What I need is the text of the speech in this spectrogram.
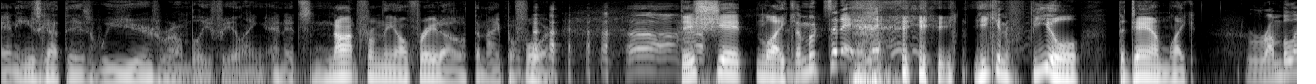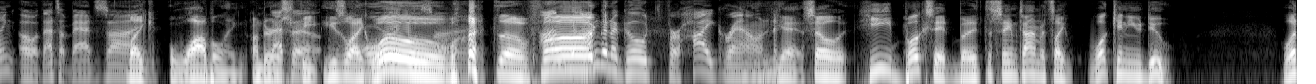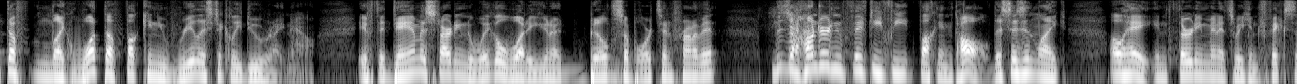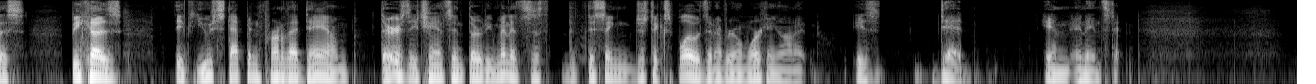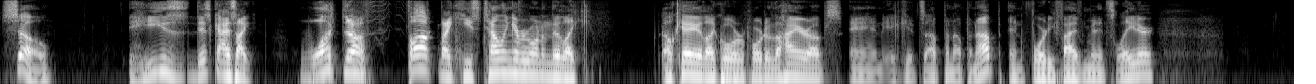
and he's got this weird rumbly feeling and it's not from the alfredo the night before this shit like The mozzarella he can feel the damn like rumbling. Oh, that's a bad sign. like wobbling under That's his feet he's like whoa sign. what the fuck I'm, I'm gonna go for high ground. yeah so he books it but at the same time it's like what can you do what the like what the fuck can you realistically do right now if the dam is starting to wiggle what are you gonna build supports in front of it? This is 150 feet fucking tall. This isn't like oh hey in 30 minutes we can fix this. Because if you step in front of that dam there's a chance in 30 minutes that this thing just explodes and everyone working on it is dead in an instant. So he's this guy's like, what the fuck? Like he's telling everyone, and they're like, okay, like we'll report to the higher ups, and it gets up and up and up, and 45 minutes later,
